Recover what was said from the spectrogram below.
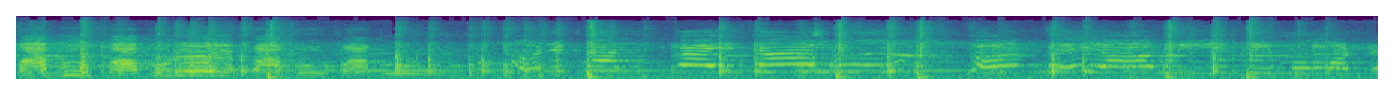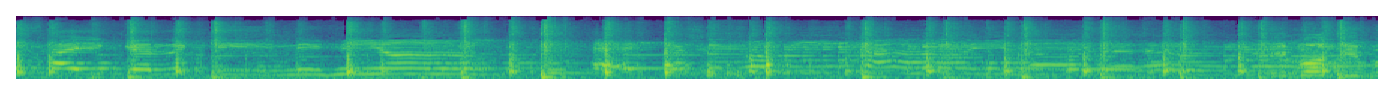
বাবু বাবু রে বাবু বাবু। দিব দিব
